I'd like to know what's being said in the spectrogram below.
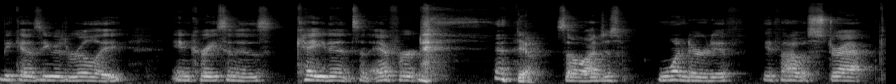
because he was really increasing his cadence and effort. Yeah. So I just wondered if if I was strapped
